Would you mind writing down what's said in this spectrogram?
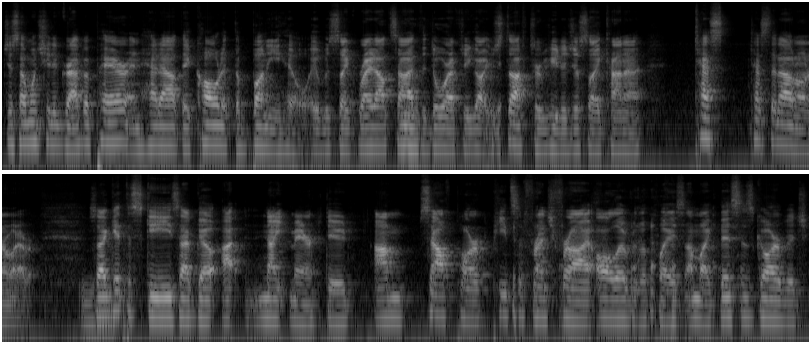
Just I want you to grab a pair and head out. They called it the Bunny Hill. It was like right outside mm. the door after you got your stuff for you to just like kind of test test it out on or whatever. So I get the skis. I go I, nightmare, dude. I'm South Park pizza French fry all over the place. I'm like this is garbage.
